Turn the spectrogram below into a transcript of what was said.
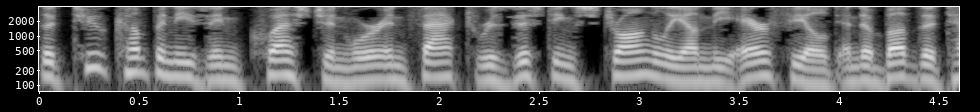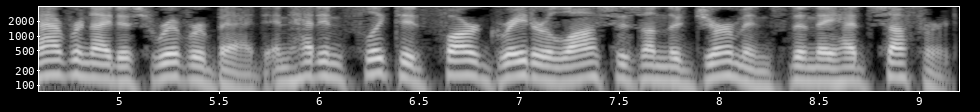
The two companies in question were in fact resisting strongly on the airfield and above the Tavronitis riverbed and had inflicted far greater losses on the Germans than they had suffered.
